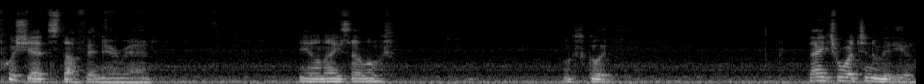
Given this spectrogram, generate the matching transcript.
Push that stuff in there, man. You know, nice that looks. Looks good. Thanks for watching the video.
